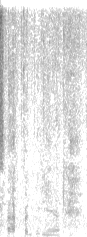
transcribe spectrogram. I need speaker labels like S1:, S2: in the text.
S1: what's happening here.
